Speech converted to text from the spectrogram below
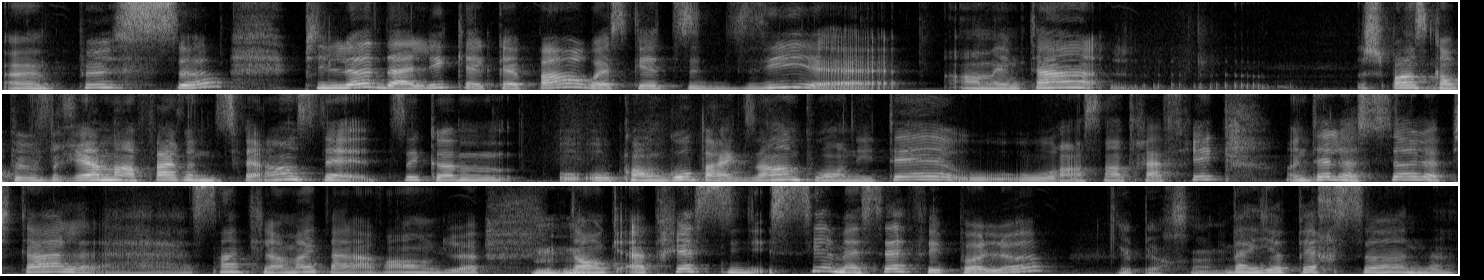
un peu ça. Puis là, d'aller quelque part où est-ce que tu te dis, euh, en même temps, je pense qu'on peut vraiment faire une différence. Tu sais, comme au, au Congo, par exemple, où on était, ou, ou en Centrafrique, on était le seul hôpital à 100 km à la ronde. là. Mhm. Donc, après, si, si MSF n'est pas là, Il n'y a personne. ben, il n'y a personne.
